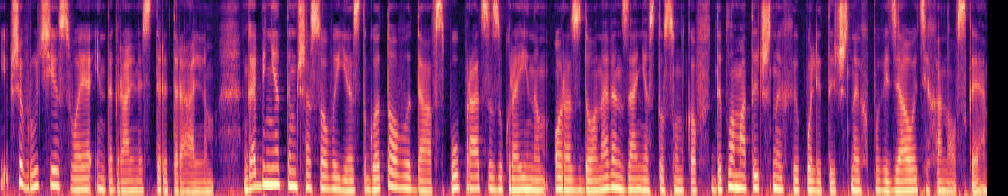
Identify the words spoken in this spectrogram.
i przywróci swoją integralność terytorialną. Gabinet tymczasowy jest gotowy do współpracy z Ukrainą oraz do nawiązania stosunków dyplomatycznych i politycznych, powiedziała Tichanowska.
